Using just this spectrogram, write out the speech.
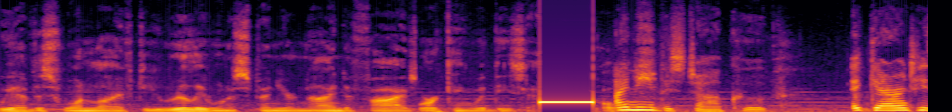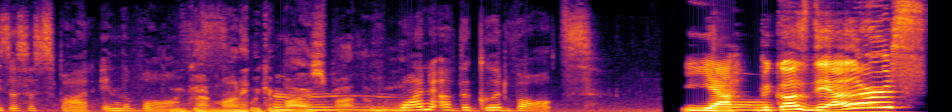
We have this one life. Do you really want to spend your nine to fives working with these I need this job, Coop. It guarantees us a spot in the vault. We've got money. We can buy a spot in the vault. One of the good vaults. Yeah, because the others,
